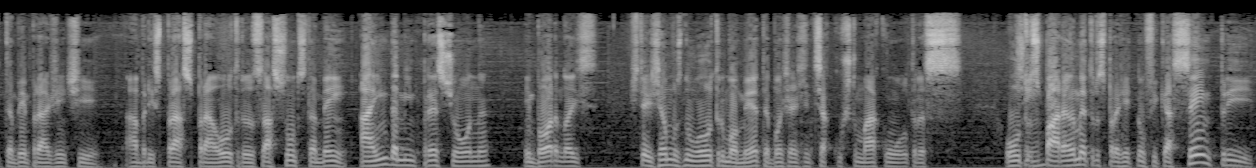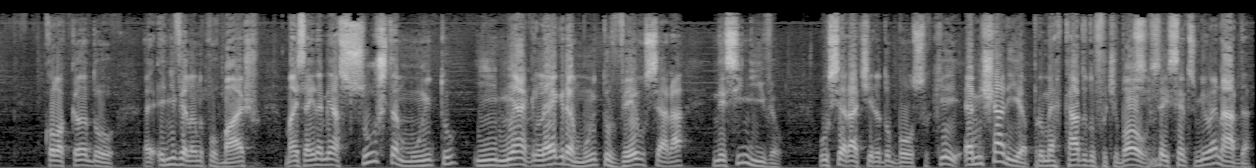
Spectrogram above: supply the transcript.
e também para a gente abrir espaço para outros assuntos também, ainda me impressiona, embora nós estejamos num outro momento, é bom a gente se acostumar com outras, outros Sim. parâmetros para a gente não ficar sempre colocando, é, nivelando por baixo, mas ainda me assusta muito e me alegra muito ver o Ceará nesse nível. O Ceará tira do bolso, que é micharia para o mercado do futebol, 600 mil é nada.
